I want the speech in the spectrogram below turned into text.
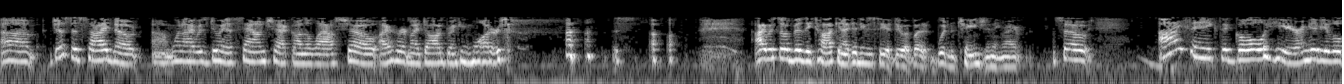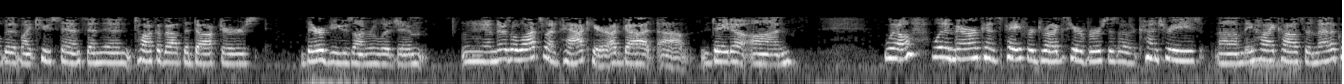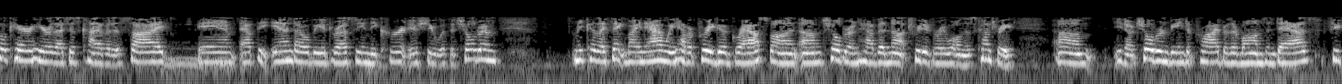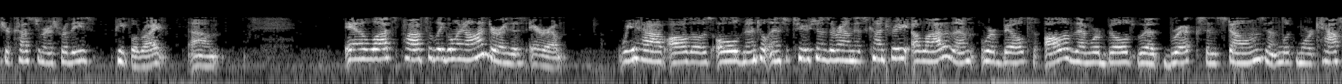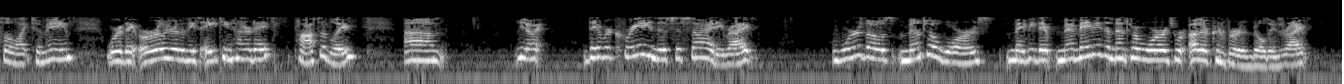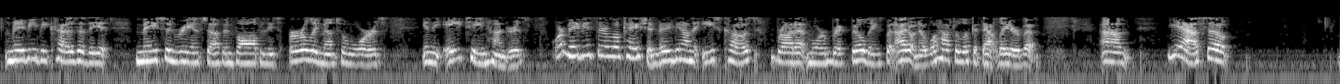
Um, just a side note, um, when I was doing a sound check on the last show, I heard my dog drinking waters. so, I was so busy talking, I didn't even see it do it, but it wouldn't have changed anything, right? So I think the goal here, I'm give you a little bit of my two cents and then talk about the doctors, their views on religion. And there's a lot to unpack here. I've got um, data on well, would Americans pay for drugs here versus other countries? Um, the high cost of medical care here, that's just kind of an aside. And at the end, I will be addressing the current issue with the children because I think by now we have a pretty good grasp on um, children have been not treated very well in this country. Um, you know, children being deprived of their moms and dads, future customers for these people, right? Um, and a lot's possibly going on during this era we have all those old mental institutions around this country. A lot of them were built, all of them were built with bricks and stones and look more castle like to me. Were they earlier than these 1800 days? Possibly. Um, you know, they were creating this society, right? Were those mental wards? Maybe they, maybe the mental wards were other converted buildings, right? Maybe because of the masonry and stuff involved in these early mental wards in the 1800s, or maybe it's their location. Maybe being on the East Coast brought up more brick buildings, but I don't know. We'll have to look at that later. But um, yeah, so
